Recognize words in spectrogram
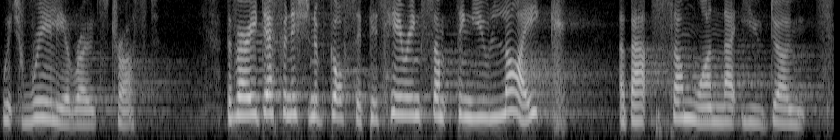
which really erodes trust. The very definition of gossip is hearing something you like about someone that you don't.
